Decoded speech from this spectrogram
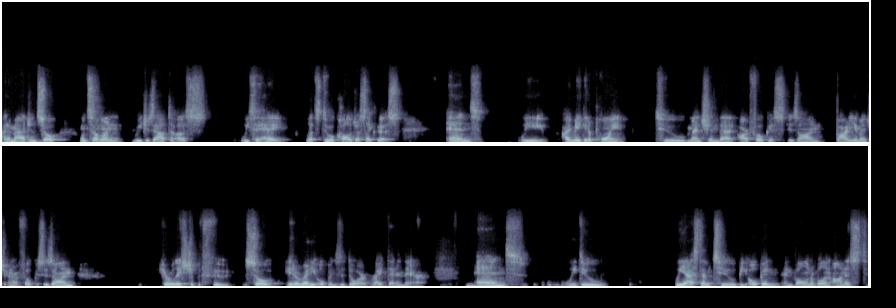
I'd imagine. So when someone reaches out to us, we say, hey, let's do a call just like this. And we, I make it a point to mention that our focus is on body image and our focus is on your relationship with food. So it already opens the door right then and there. Mm-hmm. And we do, we ask them to be open and vulnerable and honest,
